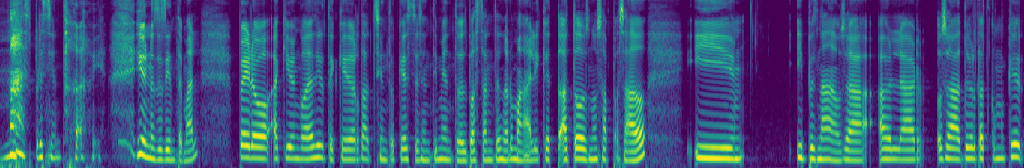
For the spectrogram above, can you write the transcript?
más presión todavía y uno se siente mal. Pero aquí vengo a decirte que de verdad siento que este sentimiento es bastante normal y que a todos nos ha pasado y, y pues nada, o sea, hablar, o sea, de verdad como que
